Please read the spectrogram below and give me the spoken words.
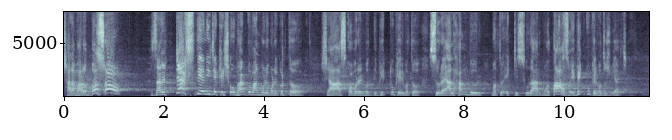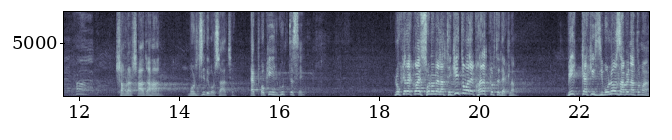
সারা ভারতবর্ষ যারা ট্যাক্স দিয়ে নিজেকে সৌভাগ্যবান বলে মনে করত সে আজ কবরের মধ্যে ভিক্ষুকের মতো সুরায় আলহামদুর মতো একটি সুরার মহতাজ হয়ে ভিক্ষুকের মতো শুয়ে আছে সম্রাট শাহজাহান মসজিদে বসে আছে এক ফকির ঘুরতেছে লোকেরা কয় ছোটবেলা থেকেই তোমার খয়রাত করতে দেখলাম। ভিক্ষা কি জীবনেও যাবে না তোমার?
